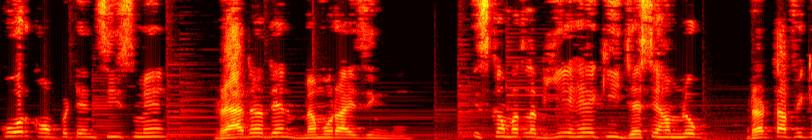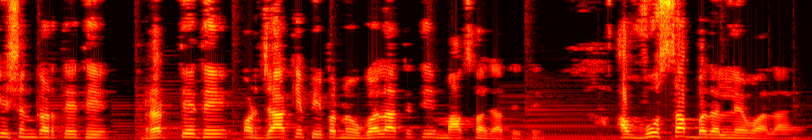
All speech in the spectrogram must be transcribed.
कोर कॉम्पिटेंसीज में रैदर देन मेमोराइजिंग में। इसका मतलब ये है कि जैसे हम लोग रट्टाफिकेशन करते थे, रटते थे और जाके पेपर में उगल आते थे मार्क्स आ जाते थे। अब वो सब बदलने वाला है।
